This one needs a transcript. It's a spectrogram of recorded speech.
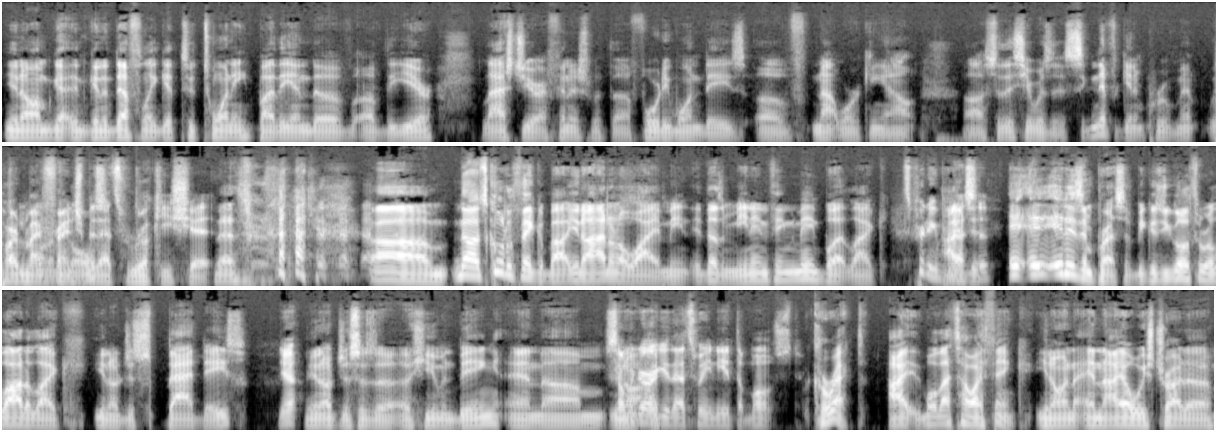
You know, I'm going to definitely get to 20 by the end of, of the year. Last year, I finished with uh, 41 days of not working out. Uh, so this year was a significant improvement. Pardon my one of the French, but that's rookie shit. That's um no, it's cool to think about. You know, I don't know why. I mean, it doesn't mean anything to me, but like It's pretty I ju- impressive. it, it, it is impressive because you go through a lot of like you know just bad days. Yeah. You know, just as a, a human being, and um, you Some know, would I- argue that's when you need the most. correct. I well, that's how I think. You know, and and I always try to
